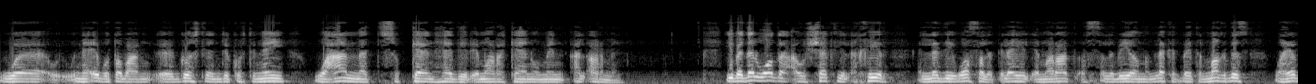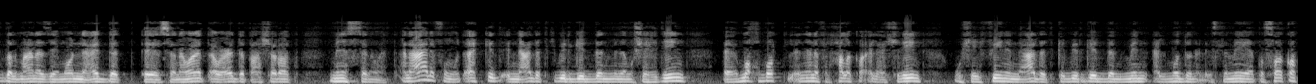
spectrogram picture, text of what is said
ونائبه طبعا جوسلين دي كورتيني وعامة سكان هذه الإمارة كانوا من الأرمن. يبقى ده الوضع أو الشكل الأخير الذي وصلت إليه الإمارات الصليبية ومملكة بيت المقدس وهيفضل معنا زي ما قلنا عدة سنوات أو عدة عشرات من السنوات. أنا عارف ومتأكد أن عدد كبير جدا من المشاهدين محبط لأننا في الحلقة العشرين وشايفين أن عدد كبير جدا من المدن الإسلامية يتساقط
